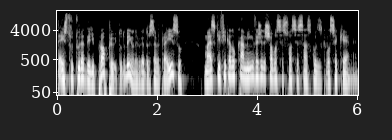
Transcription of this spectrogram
é a estrutura dele próprio, e tudo bem, o navegador serve para isso, mas que fica no caminho em vez de deixar você só acessar as coisas que você quer, né?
